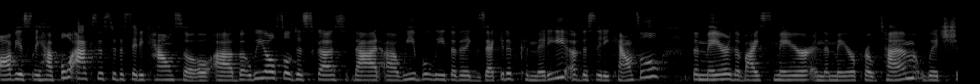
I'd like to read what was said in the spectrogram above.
obviously have full access to the city council, uh, but we also discussed that uh, we believe that the executive committee of the city council, the mayor, the vice mayor, and the mayor pro tem, which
